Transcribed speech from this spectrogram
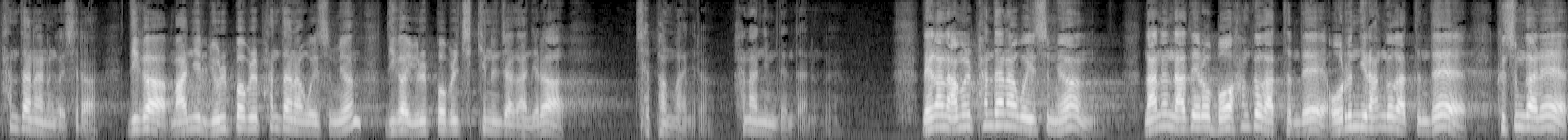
판단하는 것이라. 네가 만일 율법을 판단하고 있으면 네가 율법을 지키는 자가 아니라 재판관이라 하나님 된다는 거예요. 내가 남을 판단하고 있으면 나는 나대로 뭐 한 것 같은데 옳은 일 한 것 같은데 그 순간에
